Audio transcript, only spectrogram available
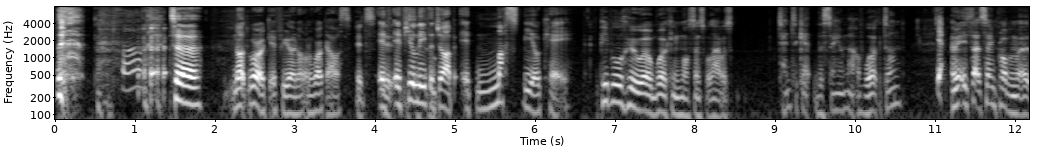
to not work if you're not on work hours. It's If, it- if you leave the job, it must be okay. people who are working more sensible hours tend to get the same amount of work done. Yeah. I mean, it's that same problem. Uh,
